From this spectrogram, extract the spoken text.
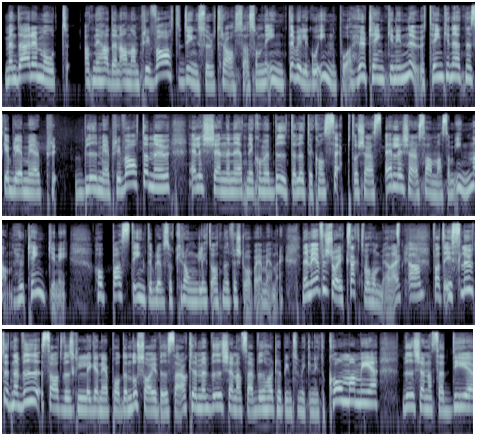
Men däremot att ni hade en annan privat dyngsur trasa som ni inte ville gå in på. Hur tänker ni nu? Tänker ni att ni ska bli mer, pri- bli mer privata nu eller känner ni att ni kommer byta lite koncept och köra, eller köra samma som innan? Hur tänker ni? Hoppas det inte blev så krångligt och att ni förstår vad jag menar. Nej men Jag förstår exakt vad hon menar. För att I slutet när vi sa att vi skulle lägga ner podden då sa ju vi så här, okay, men vi känner att så här, vi har typ inte så mycket nytt att komma med. Vi känner att så här, det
